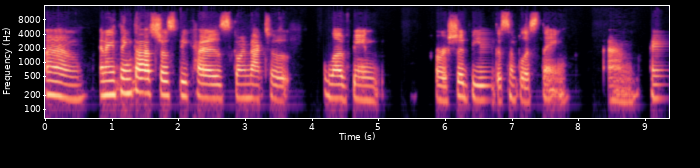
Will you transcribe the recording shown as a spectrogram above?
um, and I think that's just because going back to love being or should be the simplest thing. Um, I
